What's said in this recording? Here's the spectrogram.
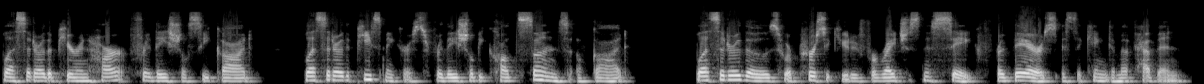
Blessed are the pure in heart, for they shall see God. Blessed are the peacemakers, for they shall be called sons of God. Blessed are those who are persecuted for righteousness' sake, for theirs is the kingdom of heaven.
